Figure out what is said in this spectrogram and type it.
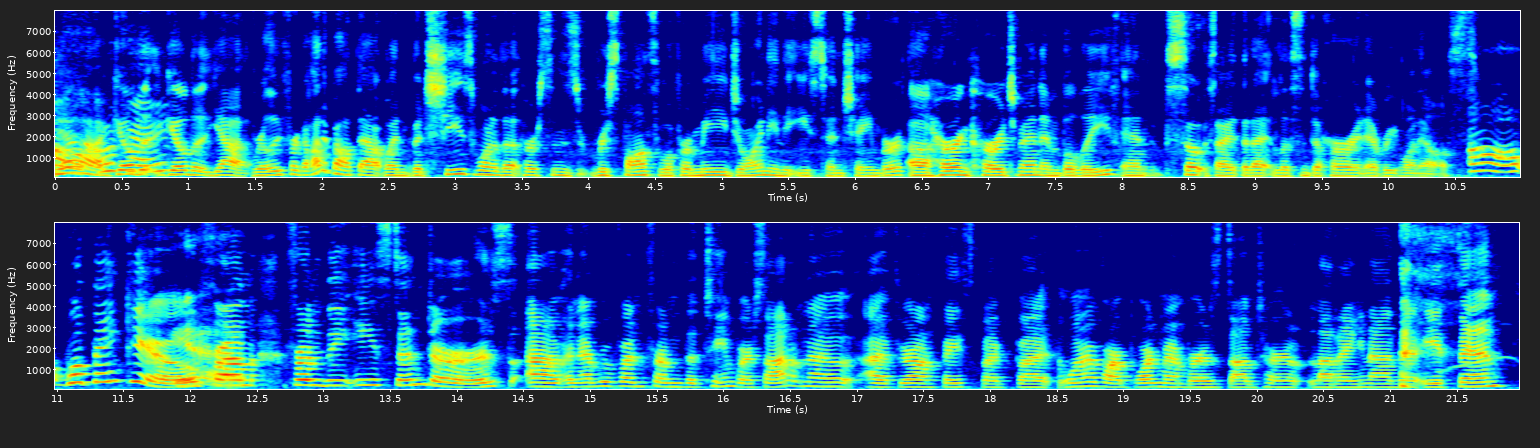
Yeah, Gilda, okay. Gilda, yeah, really forgot about that one. But she's one of the persons responsible for me joining the East End Chamber. Uh, her encouragement and belief, and I'm so excited that I listened to her and everyone else. Oh well, thank you Yeah. from from the East Enders uh, and everyone from the chamber. So I don't know uh, if you're on Facebook, but one of our board members dubbed her La Reina de East End,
